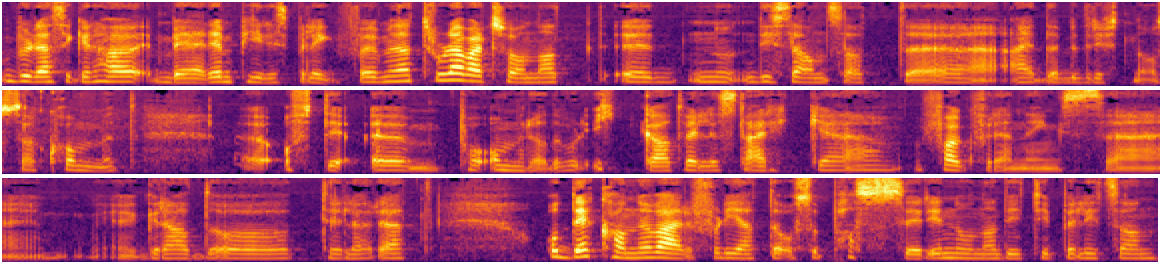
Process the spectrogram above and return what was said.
burde jeg sikkert ha mer empirisk belegg for. Men jeg tror det har vært sånn at uh, disse ansatteide uh, bedriftene også har kommet ofte på områder hvor du ikke har hatt veldig sterk fagforeningsgrad og tilhørighet. Og det kan jo være fordi at det også passer i noen av de typer litt sånn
